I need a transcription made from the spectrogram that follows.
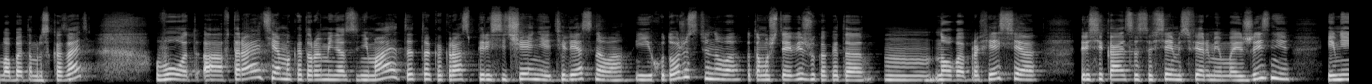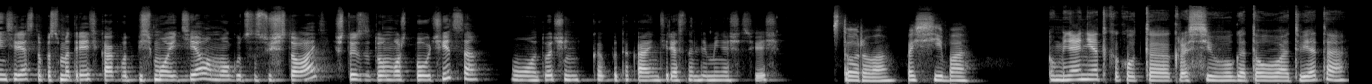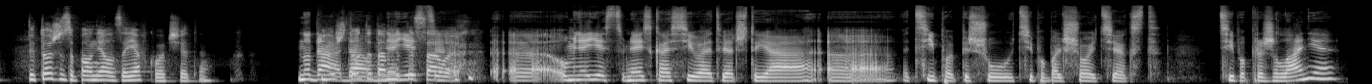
об этом рассказать. Вот. А вторая тема, которая меня занимает, это как раз пересечение телесного и художественного, потому что я вижу, как эта новая профессия пересекается со всеми сферами моей жизни, и мне интересно посмотреть, как вот письмо и тело могут сосуществовать, что из этого может получиться. Вот, очень как бы такая интересная для меня сейчас вещь. Здорово, спасибо. У меня нет какого-то красивого готового ответа. Ты тоже заполняла заявку вообще-то. Ну да, Или да. Что ты там написала? Есть, э, э, у меня есть, у меня есть красивый ответ, что я э, типа пишу типа большой текст, типа про желание.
